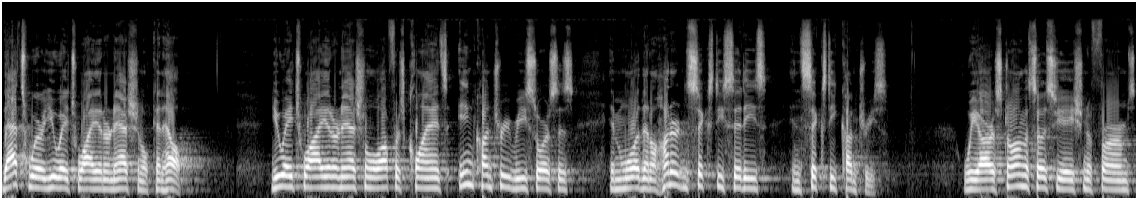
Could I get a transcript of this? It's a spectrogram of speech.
That's where UHY International can help. UHY International offers clients in-country resources in more than 160 cities in 60 countries. We are a strong association of firms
